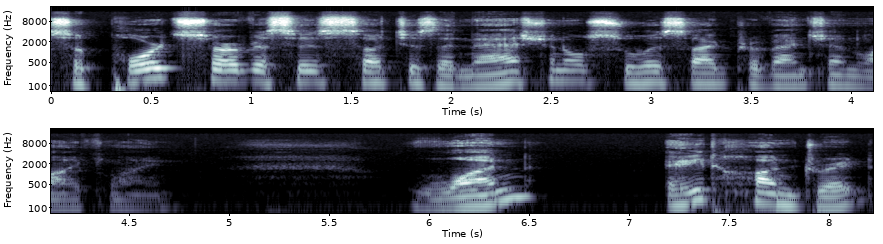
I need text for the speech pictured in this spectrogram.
support services such as the National Suicide Prevention Lifeline. 1 800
